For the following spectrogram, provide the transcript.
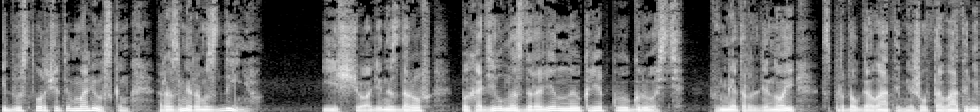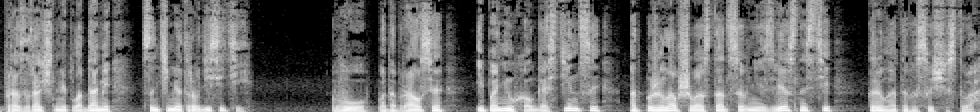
и двустворчатым моллюском размером с дыню. Еще один из даров походил на здоровенную крепкую гроздь, в метр длиной с продолговатыми желтоватыми прозрачными плодами сантиметров десяти. Ву подобрался и понюхал гостинцы от пожелавшего остаться в неизвестности крылатого существа.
